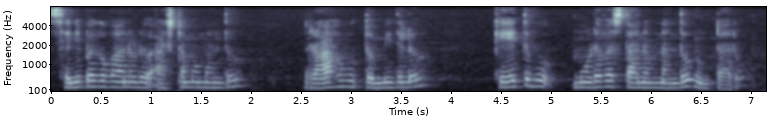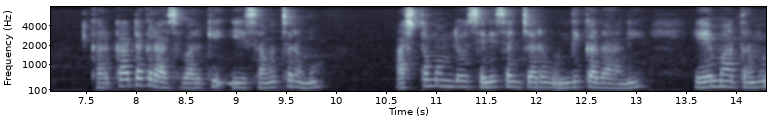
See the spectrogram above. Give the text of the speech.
శని భగవానుడు అష్టమమందు రాహువు తొమ్మిదిలో కేతువు మూడవ స్థానం నందు ఉంటారు. కర్కాటక రాశి వారికి ఈ సంవత్సరము అష్టమంలో శని సంచారం ఉంది కదా అని ఏమాత్రము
